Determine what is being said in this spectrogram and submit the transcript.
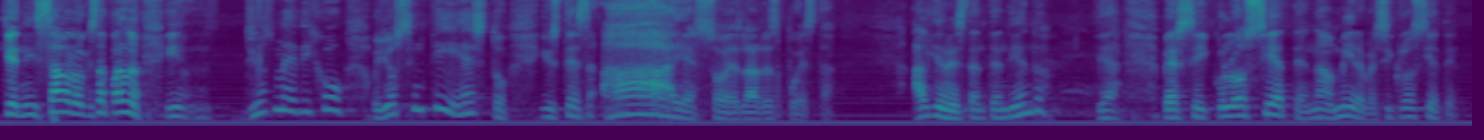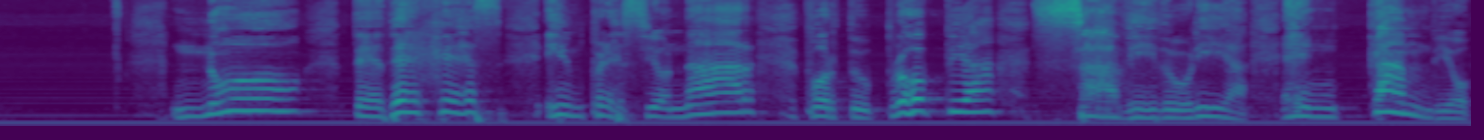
que ni sabe lo que está pasando. Y Dios me dijo, o yo sentí esto, y usted ay, eso es la respuesta. ¿Alguien me está entendiendo? Ya, versículo 7, no, mire, versículo 7. No te dejes impresionar por tu propia sabiduría. En cambio,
